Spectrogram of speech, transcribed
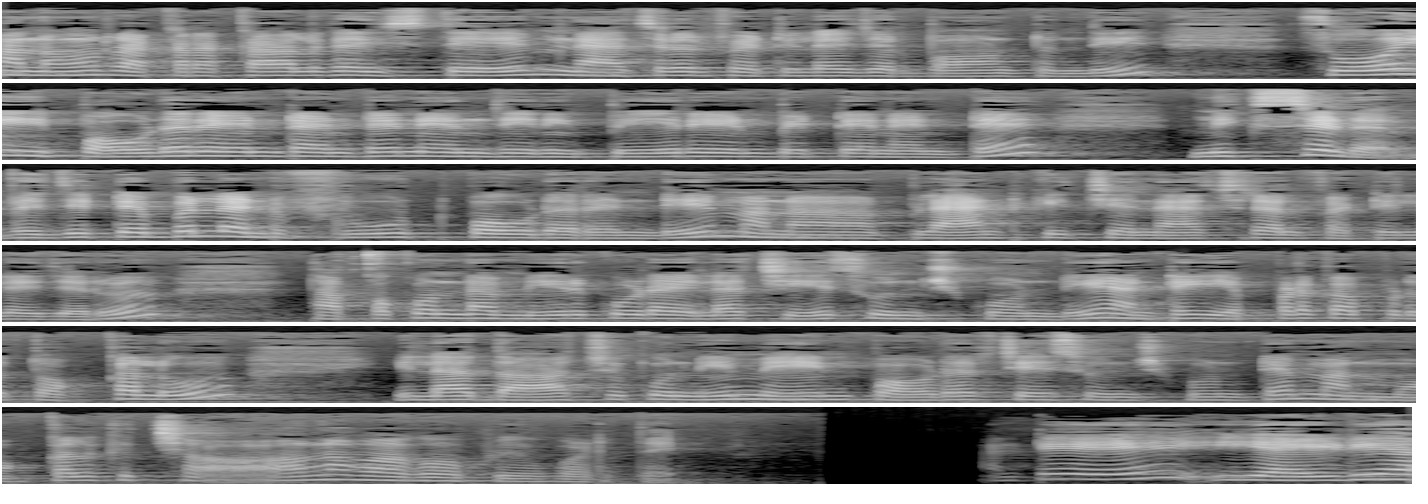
మనం రకరకాలుగా ఇస్తే న్యాచురల్ ఫెర్టిలైజర్ బాగుంటుంది. సో ఈ పౌడర్ ఏంటంటే నేను దీనికి పేరు ఏం పెట్టానంటే mixed vegetable and fruit powder అండి. మన ప్లాంట్కి ఇచ్చే న్యాచురల్ ఫెర్టిలైజరు తప్పకుండా మీరు కూడా ఇలా చేసి ఉంచుకోండి. అంటే ఎప్పటికప్పుడు తొక్కలు ఇలా దాచుకుని మెయిన్ పౌడర్ చేసి ఉంచుకుంటే మన మొక్కలకి చాలా బాగా ఉపయోగపడతాయి. అంటే ఈ ఐడియా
